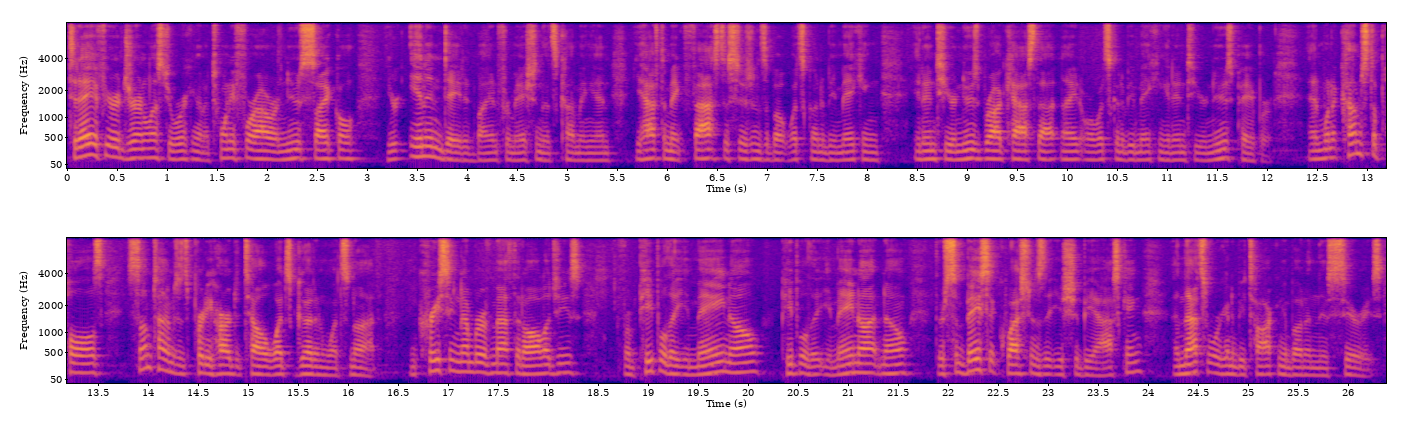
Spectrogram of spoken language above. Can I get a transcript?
Today, if you're a journalist, you're working on a 24 hour news cycle, you're inundated by information that's coming in. You have to make fast decisions about what's going to be making it into your news broadcast that night or what's going to be making it into your newspaper. And when it comes to polls, sometimes it's pretty hard to tell what's good and what's not. Increasing number of methodologies from people that you may know, people that you may not know. There's some basic questions that you should be asking, and that's what we're going to be talking about in this series.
